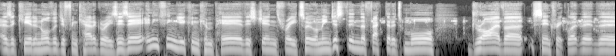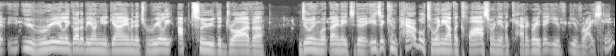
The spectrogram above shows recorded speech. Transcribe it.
as a kid and all the different categories, is there anything you can compare this Gen three to? I mean, just in the fact that it's more driver centric. Like the the you really got to be on your game, and it's really up to the driver doing what they need to do. Is it comparable to any other class or any other category that you've you've raced in?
